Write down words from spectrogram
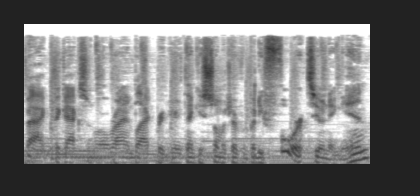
Back. Pickaxe and Roll, Ryan Blackburn here. Thank you so much, everybody, for tuning in.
